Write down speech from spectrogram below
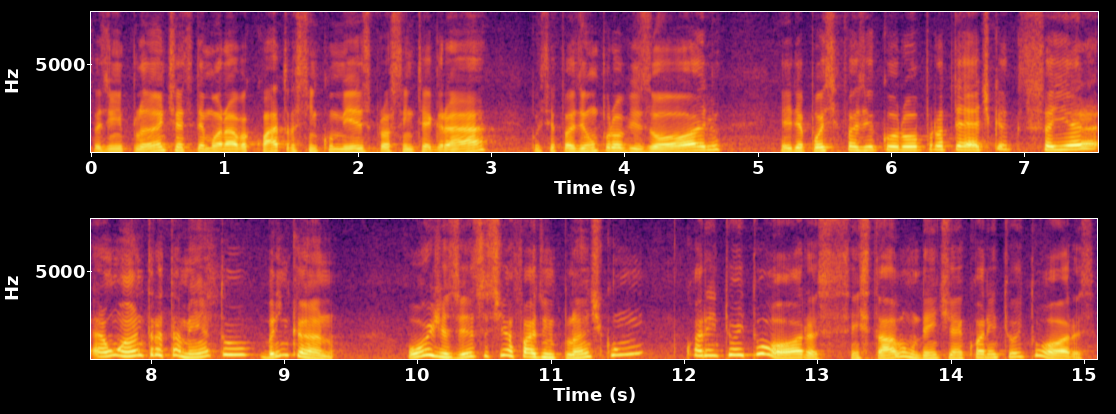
fazia um implante, antes demorava 4 a 5 meses para você integrar, depois você fazia um provisório, e depois você fazia coroa protética, isso aí era, era um ano de tratamento brincando. Hoje, às vezes, você já faz um implante com 48 horas. Você instala um dente já em 48 horas.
